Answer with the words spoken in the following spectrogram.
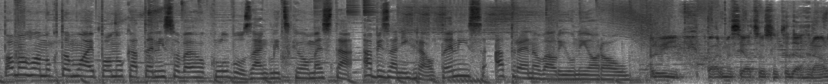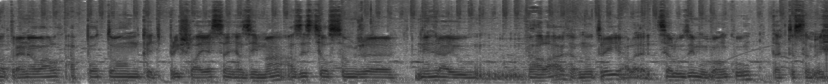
Pomohla mu k tomu aj ponuka tenisového klubu z anglického mesta, aby za nich hral tenis a trénoval juniorov. Prvých pár mesiacov som teda hral a trénoval a potom, keď prišla jeseň a zima a zistil som, že nehrajú v halách a vnútri, ale celú zimu vonku, tak to sa mi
